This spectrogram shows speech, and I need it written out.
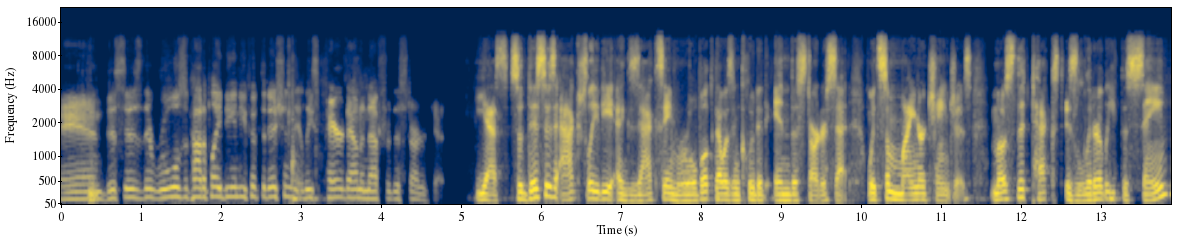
And this is the rules of how to play D&D 5th edition, at least pared down enough for this starter kit. Yes. So this is actually the exact same rule book that was included in the starter set with some minor changes. Most of the text is literally the same,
